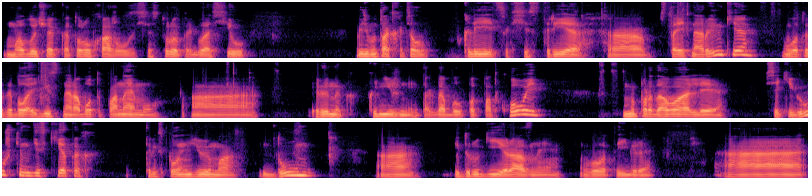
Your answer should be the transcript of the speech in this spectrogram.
молодой человек, который ухаживал за сестрой, пригласил, видимо, так хотел клеиться к сестре, а, стоять на рынке. Вот это была единственная работа по найму. А, рынок книжный тогда был под подковой. Мы продавали всякие игрушки на дискетах, 3,5 дюйма, Doom а, и другие разные вот, игры. А,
